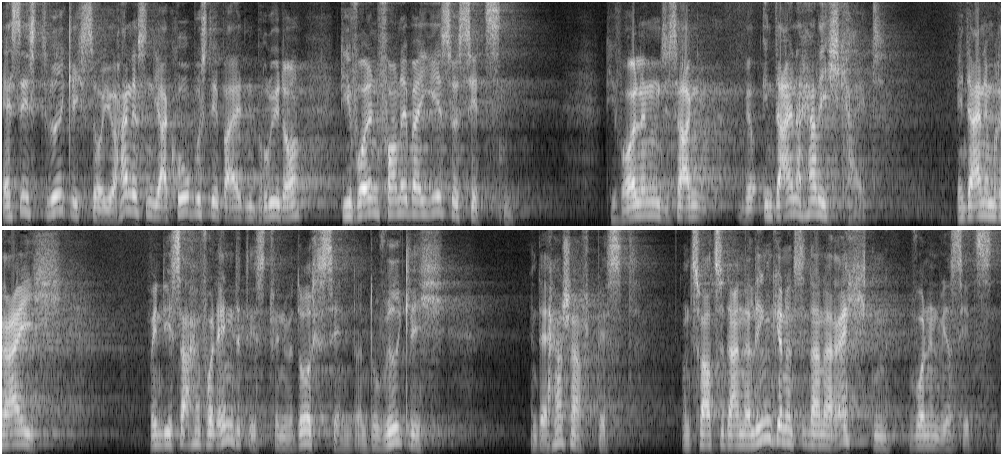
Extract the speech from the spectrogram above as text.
Es ist wirklich so, Johannes und Jakobus, die beiden Brüder, die wollen vorne bei Jesus sitzen. Die wollen, sie sagen, in deiner Herrlichkeit, in deinem Reich, wenn die Sache vollendet ist, wenn wir durch sind und du wirklich in der Herrschaft bist, und zwar zu deiner Linken und zu deiner Rechten wollen wir sitzen.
